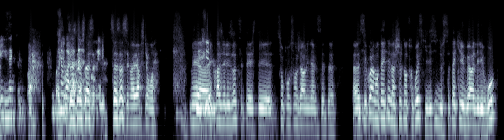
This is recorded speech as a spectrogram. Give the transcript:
Exactement. Ça, ça, c'est ma version. Hein. Mais euh, écraser les autres, c'était 100% germinal. Cette, c'est quoi la mentalité d'un chef d'entreprise qui décide de s'attaquer Uber et Deliveroo?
